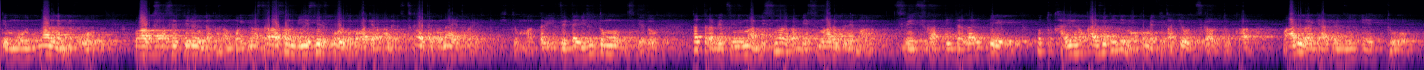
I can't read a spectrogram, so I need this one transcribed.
てもう何年もこうワークさせてるんだからもう今更その BSF コードとかわけわかんない使いたくないとかいう人も絶対いると思うんですけどだったら別にまあビスマルクはビスマルクでまあ常に使っていただいてもっと仮の解析でもコメントだけを使うとかあるいは逆にえっと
